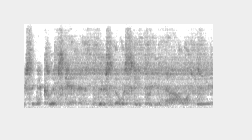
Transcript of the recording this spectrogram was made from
piercing eclipse cannon. There's no escape for you now.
